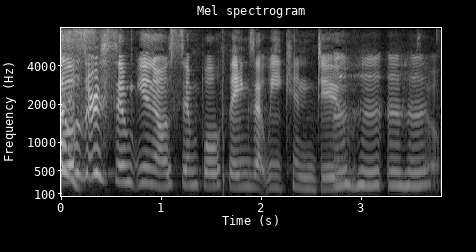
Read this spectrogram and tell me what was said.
those Mm. Are sim- you know simple things that we can do. Mm-hmm, So,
